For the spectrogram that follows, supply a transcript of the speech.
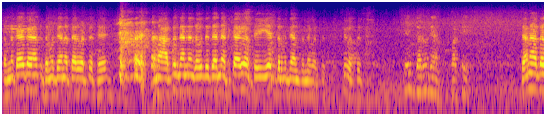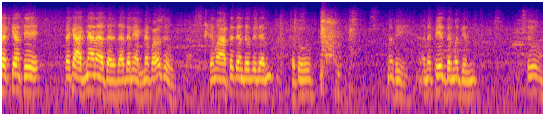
તમને કયા કયા ધર્મ ધ્યાન અત્યારે વર્તે છે? તમે આર્ત ધ્યાન ને રૌદ્ર ધ્યાન ને અટકાવ્યા છે એ જ ધર્મ ધ્યાન તમને વર્તે છે. શું વર્તે છે? ધર્મ ધ્યાન વર્તે શાના આધારે અટક્યા છે? કારણ કે આજ્ઞાના આધારે દાદાની આજ્ઞા પાડો છો. તેમાં આર્ત ધ્યાન રૌદ્ર ધ્યાન થતું નથી. અને તે જ ધર્મ ધ્યાન શું?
